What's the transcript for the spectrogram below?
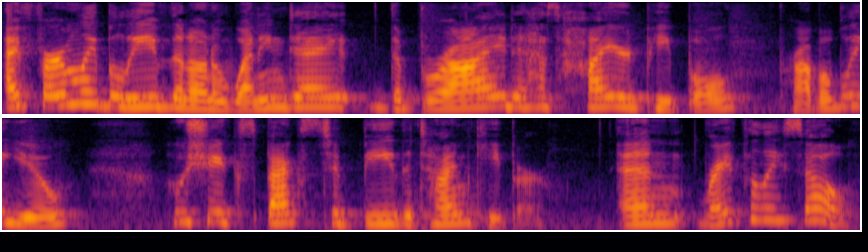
I firmly believe that on a wedding day, the bride has hired people, probably you, who she expects to be the timekeeper, and rightfully so.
